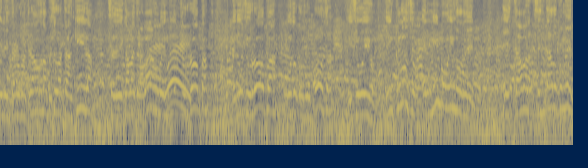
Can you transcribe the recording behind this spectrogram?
y le entraron a una persona tranquila, se dedicaba al trabajo, vendía su ropa, vendía su ropa junto con su esposa y su hijo. Incluso el mismo hijo de él estaba sentado con él.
